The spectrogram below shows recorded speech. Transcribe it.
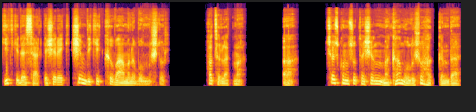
gitgide sertleşerek şimdiki kıvamını bulmuştur. Hatırlatma A. Söz konusu taşın makam oluşu hakkında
